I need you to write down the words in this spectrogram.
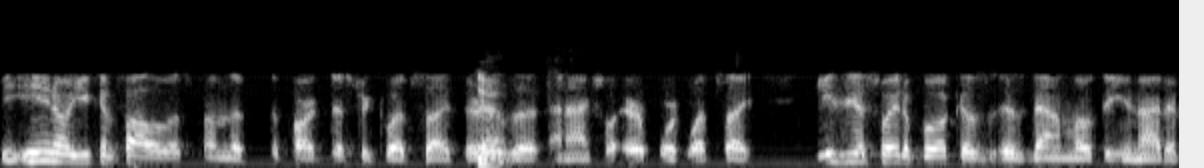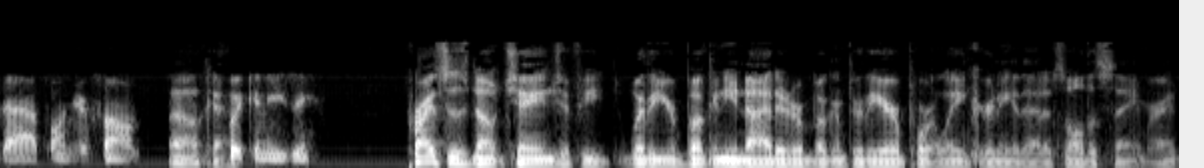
You- You know, you can follow us from the, the Park District website. There is Yeah. a, an actual airport website. Easiest way to book is, is download the United app on your phone. Oh, okay. Quick and easy. Prices don't change if you whether you're booking United or booking through the airport link or any of that. It's all the same, right?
